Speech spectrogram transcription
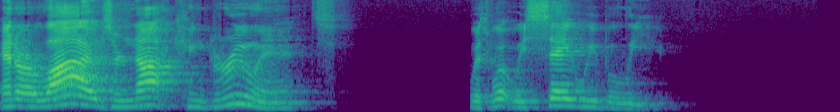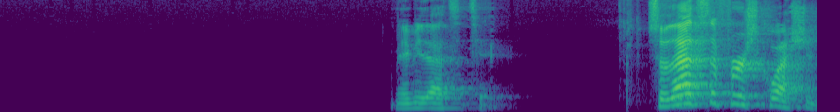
And our lives are not congruent with what we say we believe. Maybe that's a tip. So that's the first question.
